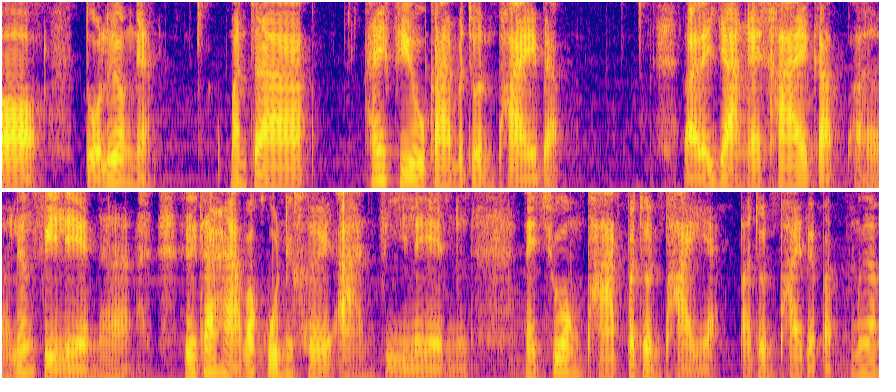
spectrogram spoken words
ก็ตัวเรื่องเนี่ยมันจะให้ฟิลการประจนภัยแบบหลายๆอย่างคล้ายๆกับเเรื่องฟรีเลนนะฮะคือถ้าหากว่าคุณเคยอ่านฟรีเลน ในช่วงพาร์ทประจนภัยอะประจนภัยไปแบบเมือง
